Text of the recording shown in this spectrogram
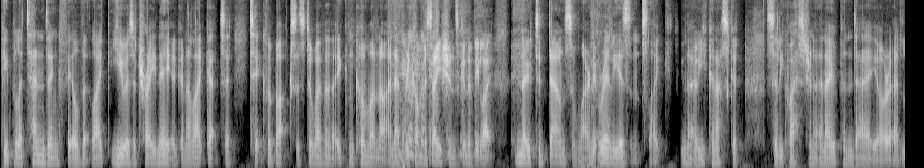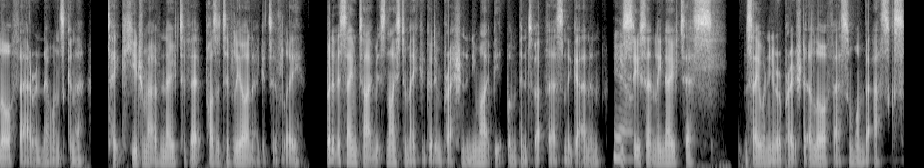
people attending feel that like you as a trainee are going to like get to tick the box as to whether they can come or not and every conversation's going to be like noted down somewhere and it really isn't like you know you can ask a silly question at an open day or at a law fair and no one's going to take a huge amount of note of it positively or negatively but at the same time, it's nice to make a good impression, and you might be bump into that person again. And yeah. you do certainly notice, say, when you're approached at a law fair, someone that asks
